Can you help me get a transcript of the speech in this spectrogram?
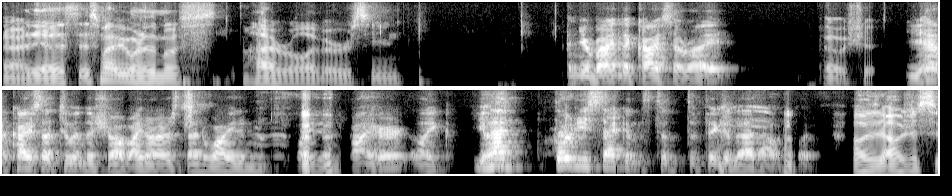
yeah, this this might be one of the most high roll I've ever seen. and you're buying the Kai'Sa, right? Oh shit. You have Kai'Sa two in the shop. I don't understand why you didn't why you didn't buy her. Like you had 30 seconds to, to figure that out, but I was I was just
